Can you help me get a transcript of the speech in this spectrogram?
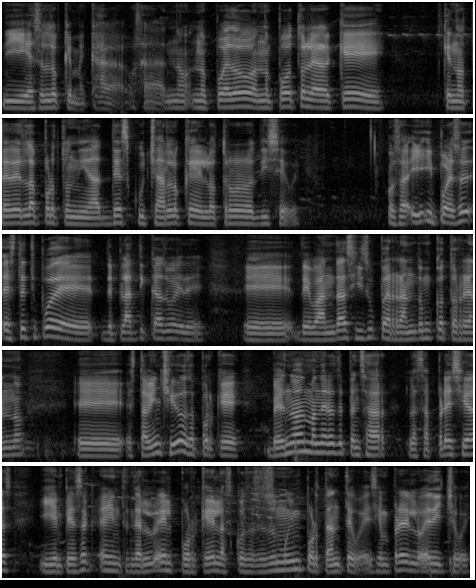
Y eso es lo que me caga. O sea, no, no puedo, no puedo tolerar que que no te des la oportunidad de escuchar lo que el otro dice, güey. O sea, y, por eso este tipo de, de pláticas, güey, de, eh, de bandas así súper random cotorreando, eh, está bien chido, o sea, porque ves nuevas maneras de pensar, las aprecias y empiezas a entender el porqué de las cosas. Eso es muy importante, güey. Siempre lo he dicho, güey.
